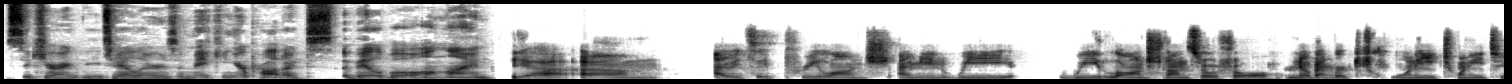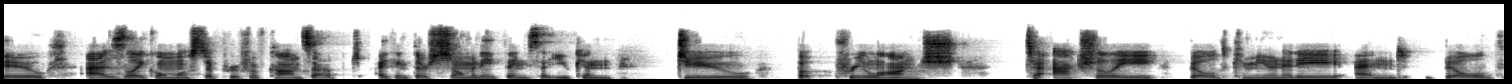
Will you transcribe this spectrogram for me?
securing retailers and making your products available online? Yeah, um, I would say pre launch, I mean, we we launched on social November 2022 as like almost a proof of concept. I think there's so many things that you can do but pre-launch to actually build community and build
